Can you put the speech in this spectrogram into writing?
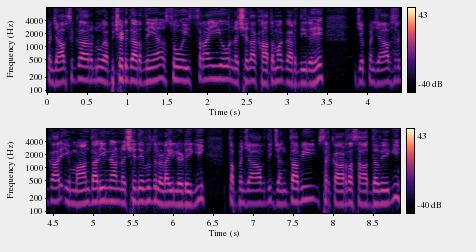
ਪੰਜਾਬ ਸਰਕਾਰ ਨੂੰ ਐਪਰੀਸ਼ੀਏਟ ਕਰਦੇ ਹਾਂ। ਸੋ ਇਸ ਤਰ੍ਹਾਂ ਹੀ ਉਹ ਨਸ਼ੇ ਦਾ ਖਾਤਮਾ ਕਰਦੀ ਰਹੇ। ਜੇ ਪੰਜਾਬ ਸਰਕਾਰ ਇਮਾਨਦਾਰੀ ਨਾਲ ਨਸ਼ੇ ਦੇ ਵਿਰੁੱਧ ਲੜਾਈ ਲੜੇਗੀ, ਤਾਂ ਪੰਜਾਬ ਦੀ ਜਨਤਾ ਵੀ ਸਰਕਾਰ ਦਾ ਸਾਥ ਦੇਵੇਗੀ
